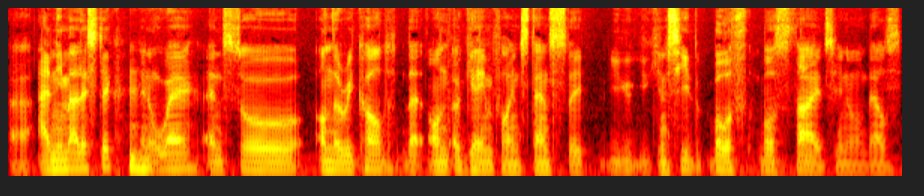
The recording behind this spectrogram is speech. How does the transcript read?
uh, animalistic in a way. And so on the record, that on a game, for instance, they, you you can see the both both sides. You know, there's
